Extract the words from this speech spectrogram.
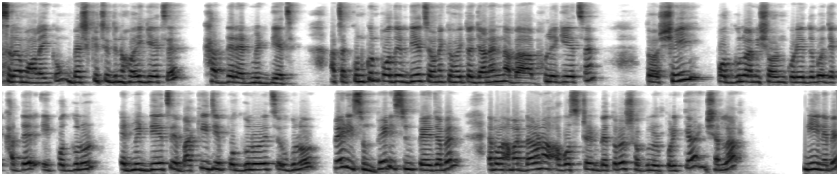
আসসালামু আলাইকুম। বেশ কিছুদিন হয়ে গিয়েছে, খাদ্যের অ্যাডমিট দিয়েছে। আচ্ছা কোন কোন পদের দিয়েছে অনেকে হয়তো জানেন না বা ভুলে গিয়েছেন। তো সেই পদগুলো আমি স্মরণ করিয়ে দেবো যে খাদ্যের এই পদগুলোর অ্যাডমিট দিয়েছে। বাকি যে পদগুলো রয়েছে, ওগুলো ভেরি সুন ভেরি সুন পেয়ে যাবেন এবং আমার ধারণা অগস্টের ভেতরে সবগুলোর পরীক্ষা ইনশাল্লাহ নিয়ে নেবে।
